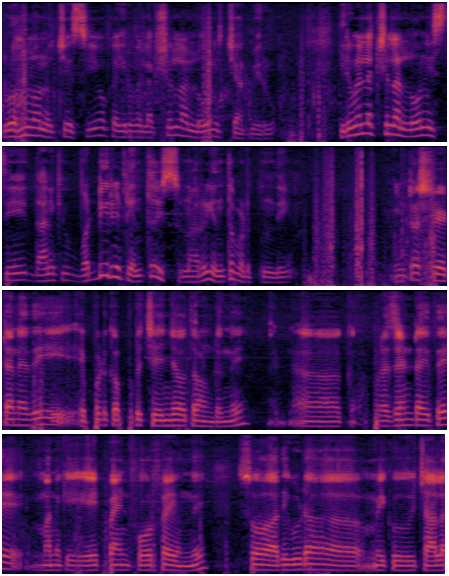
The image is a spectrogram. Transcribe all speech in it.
గృహ లోన్ వచ్చేసి ఒక ఇరవై లక్షల లోన్ ఇచ్చారు మీరు. ఇరవై లక్షల లోన్ ఇస్తే దానికి వడ్డీ రేట్ ఎంత ఇస్తున్నారు? ఎంత పడుతుంది? ఇంట్రెస్ట్ రేట్ అనేది ఎప్పటికప్పుడు చేంజ్ అవుతూ ఉంటుంది. ప్రజెంట్ అయితే మనకి ఎయిట్ పాయింట్ ఫోర్ ఫైవ్ ఉంది. సో అది కూడా మీకు చాలా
